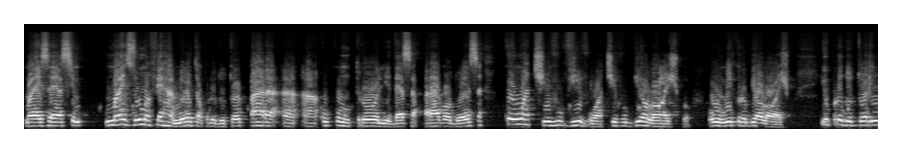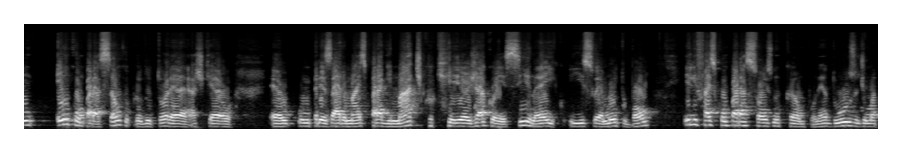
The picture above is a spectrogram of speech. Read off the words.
mas é assim, mais uma ferramenta ao produtor para a, a, o controle dessa praga ou doença com um ativo vivo, um ativo biológico ou microbiológico. E o produtor, em, em comparação, que o produtor é, acho que é o, é o, empresário mais pragmático que eu já conheci, né? E, e isso é muito bom ele faz comparações no campo, né, do uso de uma,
